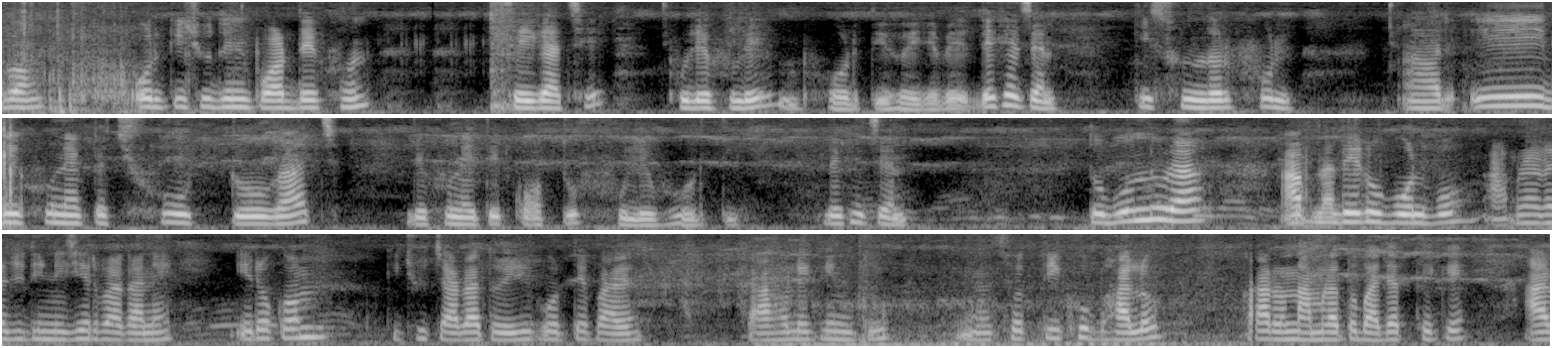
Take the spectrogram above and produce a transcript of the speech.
এবং ওর কিছুদিন পর দেখুন সেই গাছে ফুলে ফুলে ভর্তি হয়ে যাবে। দেখেছেন কি সুন্দর ফুল? আর এই দেখুন একটা ছোট্ট গাছ, দেখুন এতে কত ফুলে ভর্তি। দেখেছেন? তো বন্ধুরা, আপনাদেরও বলব, আপনারা যদি নিজের বাগানে এরকম কিছু চারা তৈরি করতে পারেন তাহলে কিন্তু উম, সত্যিই খুব ভালো। কারণ আমরা তো বাজার থেকে আর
